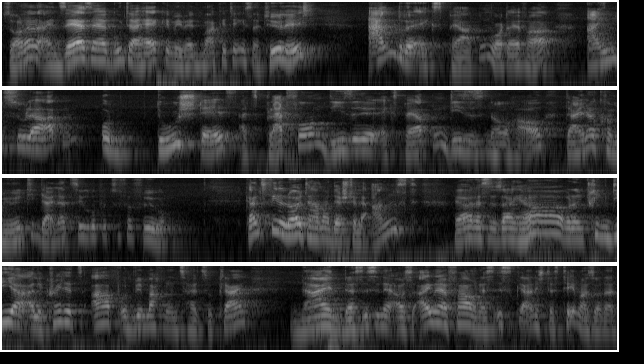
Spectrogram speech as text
sondern ein sehr, sehr guter Hack im Event-Marketing ist natürlich, andere Experten, whatever, einzuladen und Du stellst als Plattform diese Experten, dieses Know-how deiner Community, deiner Zielgruppe zur Verfügung. Ganz viele Leute haben an der Stelle Angst, ja, dass sie sagen, ja, aber dann kriegen die ja alle Credits ab und wir machen uns halt so klein. Nein, das ist der, aus eigener Erfahrung, das ist gar nicht das Thema, sondern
